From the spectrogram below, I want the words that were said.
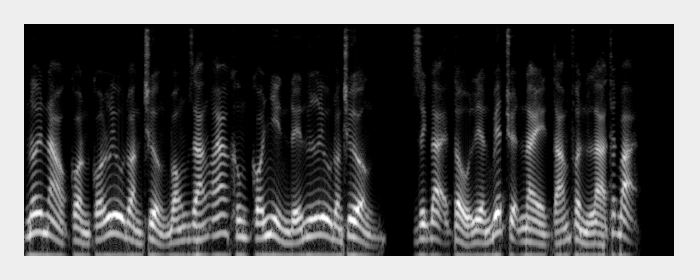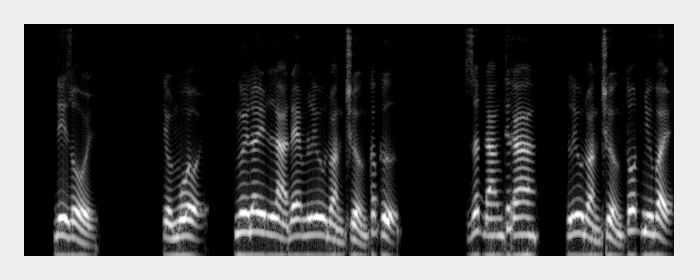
nơi nào còn có lưu đoàn trưởng bóng dáng á không có nhìn đến lưu đoàn trưởng, dịch đại tẩu liền biết chuyện này tám phần là thất bại. Đi rồi. Tiểu muội, ngươi đây là đem lưu đoàn trưởng cấp cự. Rất đáng tiếc a, lưu đoàn trưởng tốt như vậy.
